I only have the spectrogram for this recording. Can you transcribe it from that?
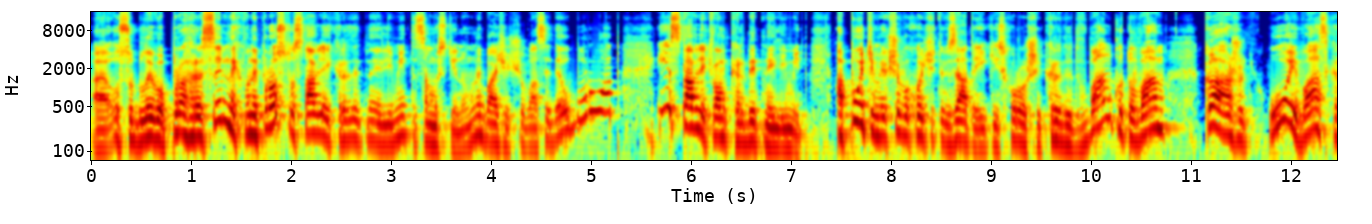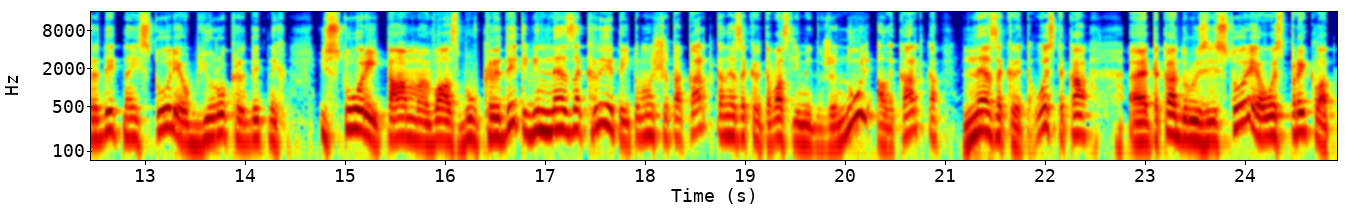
е, особливо прогресивних, вони просто ставлять кредитні ліміти самостійно. Вони бачать, що у вас іде оборот, і ставлять вам кредитний ліміт. А потім, якщо ви хочете взяти якийсь хороший кредит в банку, то вам кажуть: ой, у вас кредитна історія, у бюро кредитних історій, там у вас був кредит, і він не закритий, тому що та картка не закрита. У вас ліміт вже нуль, але картка не закрита. Ось така, е, така друзі, історія. Ось приклад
